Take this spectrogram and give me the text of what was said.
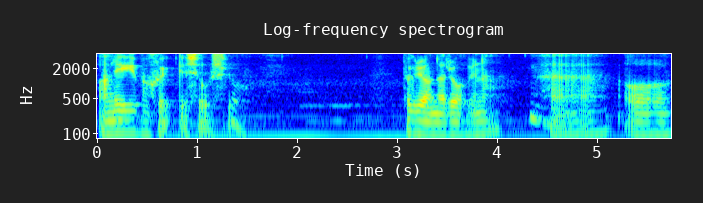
Han ligger på sjukhus i Oslo. På grund av drogerna. Mm. Eh, och,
